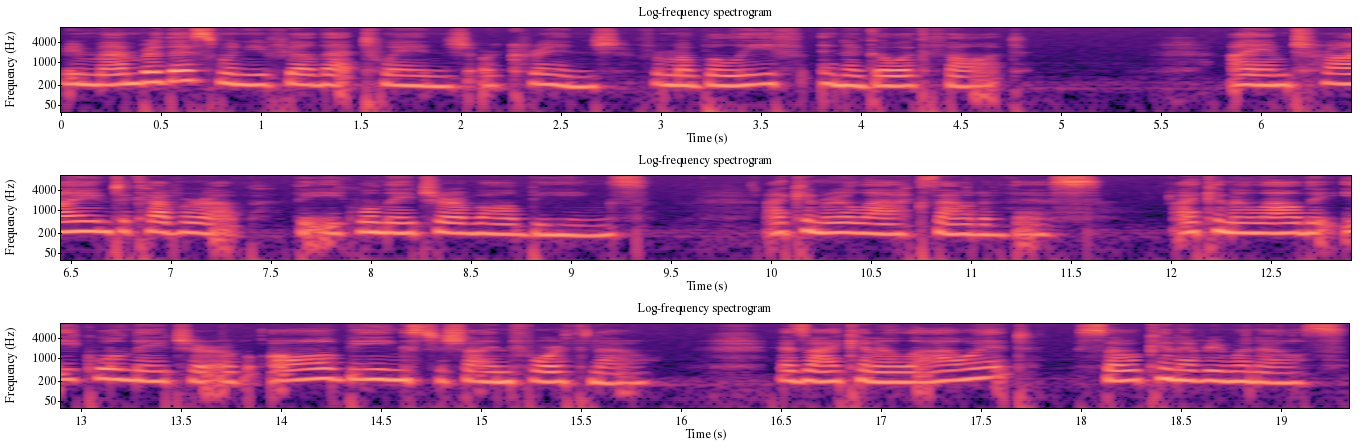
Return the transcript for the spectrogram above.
Remember this when you feel that twinge or cringe from a belief in egoic thought. I am trying to cover up the equal nature of all beings. I can relax out of this. I can allow the equal nature of all beings to shine forth now. As I can allow it, so can everyone else.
